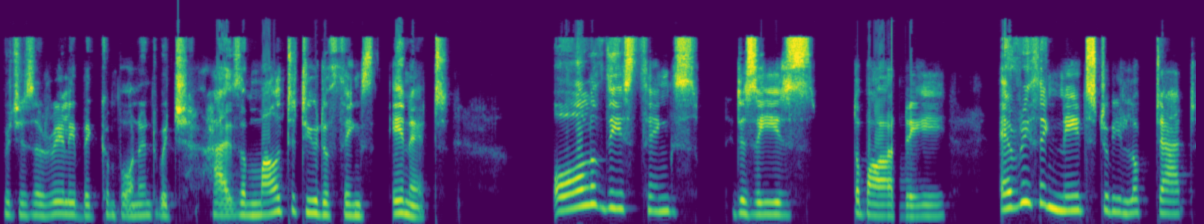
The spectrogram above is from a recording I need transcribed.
which is a really big component, which has a multitude of things in it. All of these things, disease, the body, everything needs to be looked at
